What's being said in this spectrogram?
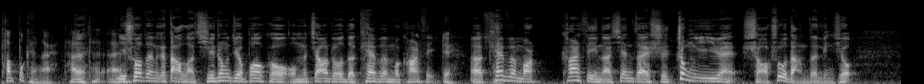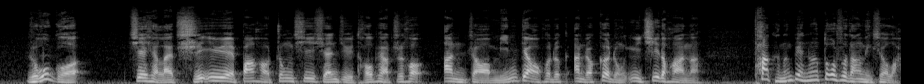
他不肯哎，他他、哎、你说的那个大佬，其中就包括我们加州的 Kevin McCarthy。对，呃，Kevin McCarthy 呢，现在是众议院少数党的领袖。如果接下来十一月八号中期选举投票之后，按照民调或者按照各种预期的话呢，他可能变成多数党领袖了。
